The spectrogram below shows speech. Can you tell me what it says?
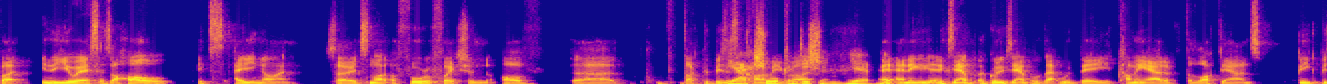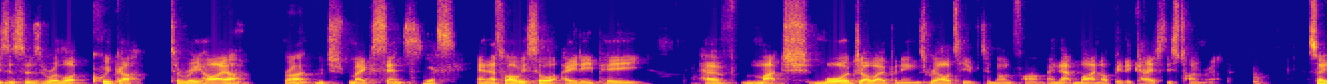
But in the US as a whole, it's 89. So it's not a full reflection of uh, like the business the actual economy, condition. Right? Yeah. And, and, an example, a good example of that would be coming out of the lockdowns, big businesses were a lot quicker to rehire, right? Which makes sense. Yes. And that's why we saw ADP have much more job openings relative to non-farm. And that might not be the case this time around. So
